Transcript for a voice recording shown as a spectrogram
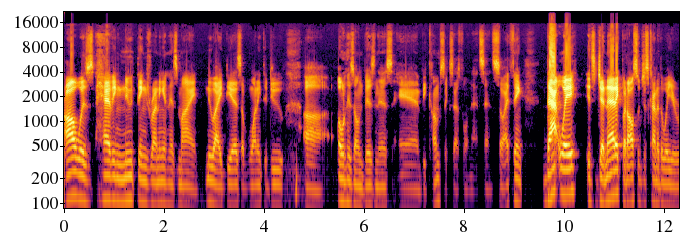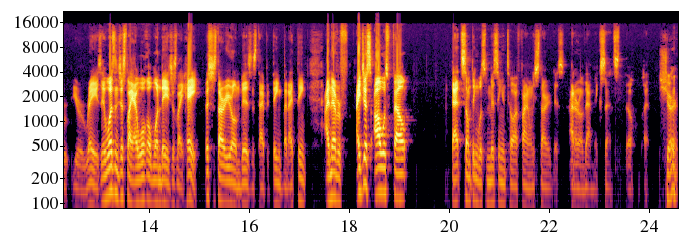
always having new things running in his mind, new ideas of wanting to do, uh, own his own business and become successful in that sense. So I think that way it's genetic, but also just kind of the way you're you're raised. It wasn't just like I woke up one day, it's just like, hey, let's just start your own business type of thing. But I think I never, I just always felt that something was missing until I finally started this. I don't know if that makes sense though. But sure.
